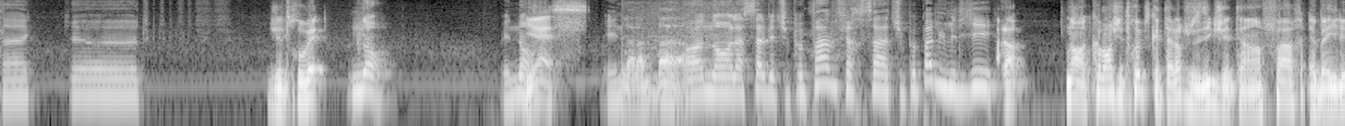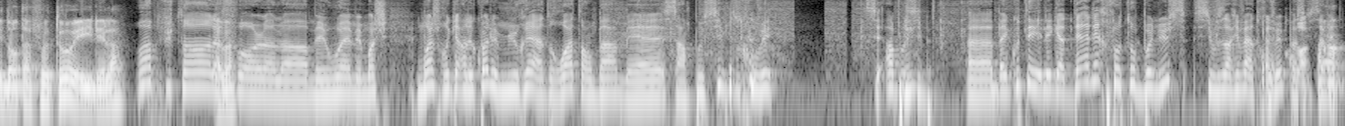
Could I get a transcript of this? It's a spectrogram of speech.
Tac. euh, J'ai trouvé. Non. Mais non. Yes. Mais non. Oh non, la salle, mais tu peux pas me faire ça. Tu peux pas m'humilier. Alors, non, comment j'ai trouvé Parce que tout à l'heure, je vous ai dit que j'étais un phare. Eh ben, il est dans ta photo et il est là. Oh putain, la Ah bah. fois, oh là là. Mais ouais, mais moi je, moi, je regarde quoi Le muret à droite en bas, mais euh, c'est impossible de trouver. C'est impossible. Euh, bah écoutez, les gars, dernière photo bonus, si vous arrivez à trouver, parce que ça va être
